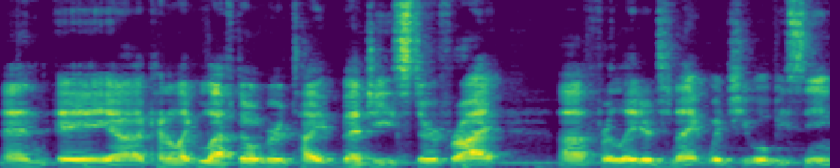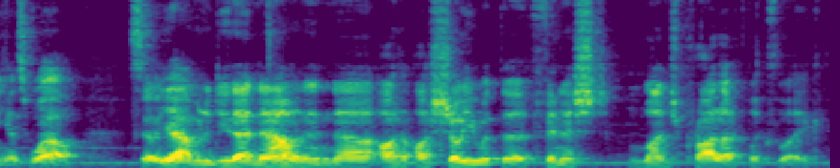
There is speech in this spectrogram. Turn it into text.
and a uh, kind of like leftover type veggie stir fry uh, for later tonight, which you will be seeing as well. So yeah, I'm gonna do that now and then uh, I'll, I'll show you what the finished lunch product looks like.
